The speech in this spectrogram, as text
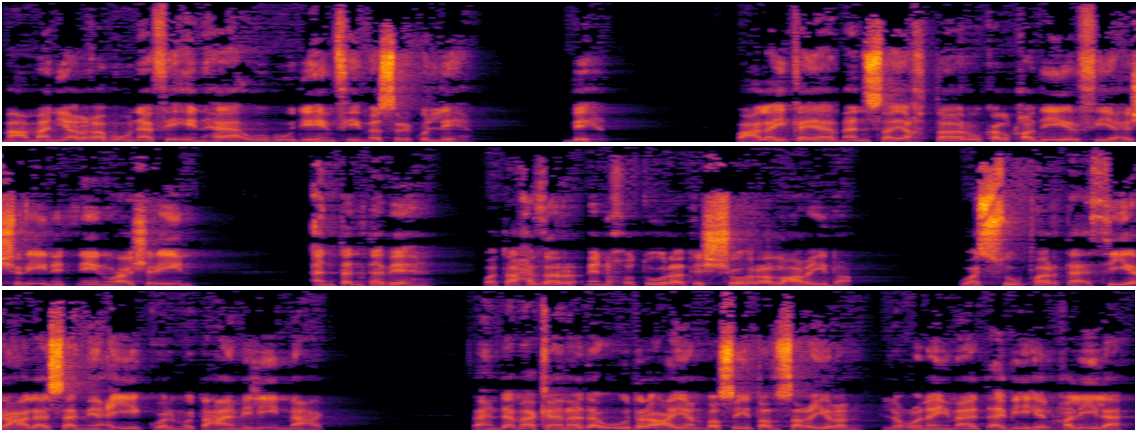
مع من يرغبون في إنهاء وجودهم في مصر كلها به. وعليك يا من سيختارك القدير في عشرين اثنين وعشرين أن تنتبه وتحذر من خطورة الشهرة العريضة والسوبر تأثير على سامعيك والمتعاملين معك. فعندما كان داود راعيا بسيطا صغيرا لغنيمات أبيه القليلة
